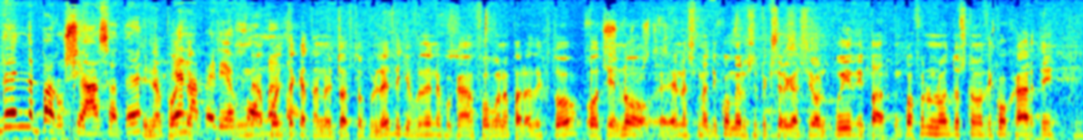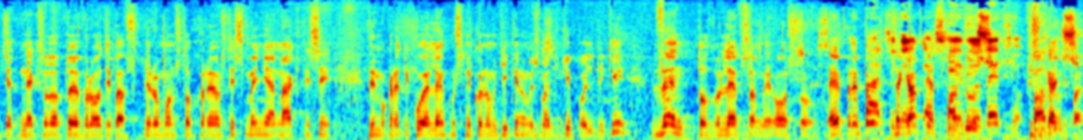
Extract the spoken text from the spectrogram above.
δεν παρουσιάσατε είναι απόλυτα, ένα περιεχόμενο. Είναι απόλυτα κατανοητό αυτό που λέτε και δεν έχω κανένα φόβο να παραδεχτώ ότι ενώ ένα σημαντικό μέρος επεξεργασιών που ήδη υπάρχουν, που αφορούν όντως τον οδικό χάρτη για την έξοδο από το ευρώ, τη βάση πληρωμών στο χρέος, τι σημαίνει ανάκτηση δημοκρατικού ελέγχου στην οικονομική και νομισματική πολιτική, δεν το δουλέψαμε όσο έπρεπε. Υπάρχει σε κάποια σχέδιο τέτοιο. Φυσικά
